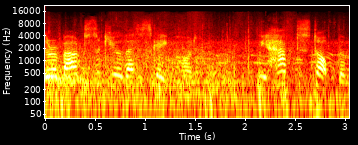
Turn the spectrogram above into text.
Are about to secure that escape pod. We have to stop them.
